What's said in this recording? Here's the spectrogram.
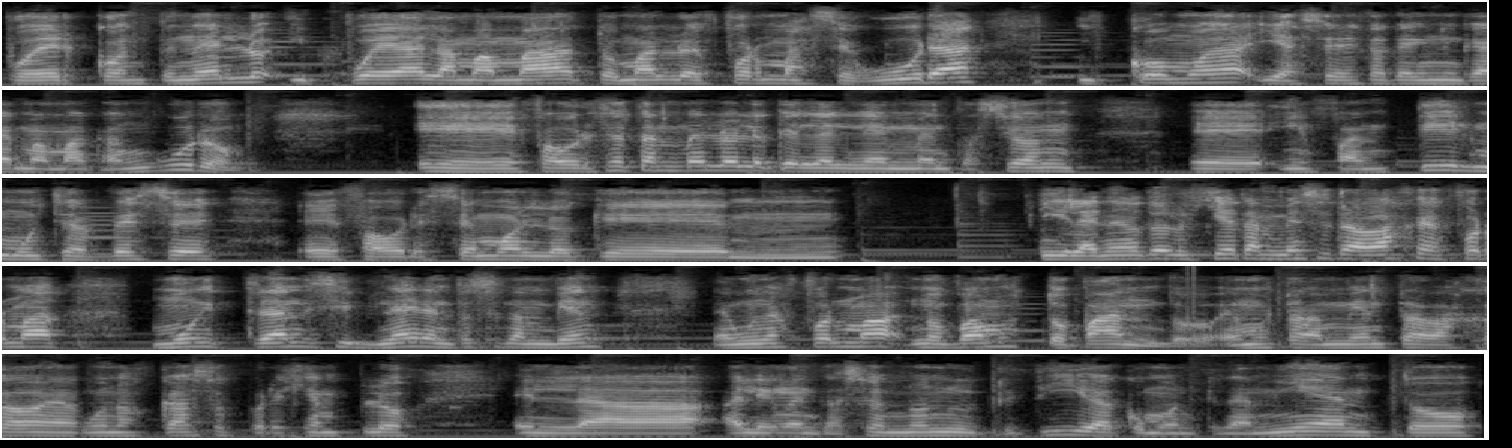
poder contenerlo y pueda la mamá tomarlo de forma segura y cómoda y hacer esta técnica de mamá canguro. Eh, favorecer también lo que es la alimentación eh, infantil, muchas veces favorecemos lo que mm, y la neonatología también se trabaja de forma muy transdisciplinaria, entonces también de alguna forma nos vamos topando. Hemos también trabajado en algunos casos, por ejemplo, en la alimentación no nutritiva como entrenamiento,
